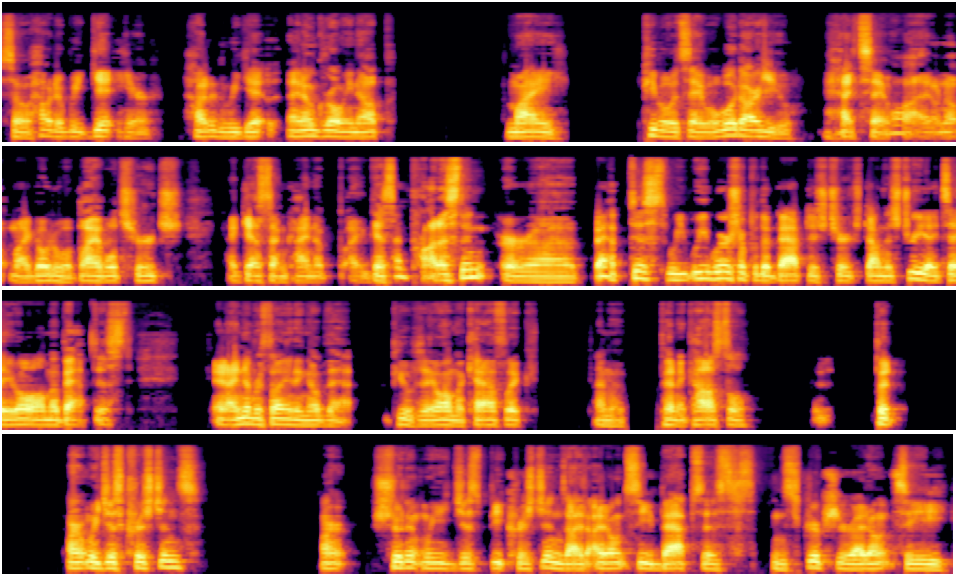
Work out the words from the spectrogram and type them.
So how did we get here? How did we get? I know growing up, my people would say, "Well, what are you?" And I'd say, "Well, I don't know. I go to a Bible church." I guess I'm kind of, I guess I'm Protestant or uh, Baptist. We, we worship with a Baptist church down the street. I'd say, oh, I'm a Baptist. And I never thought anything of that. People say, oh, I'm a Catholic. I'm a Pentecostal. But aren't we just Christians? Aren't, shouldn't we just be Christians? I, I don't see Baptists in scripture. I don't see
